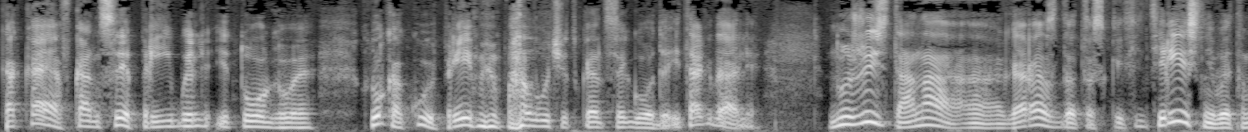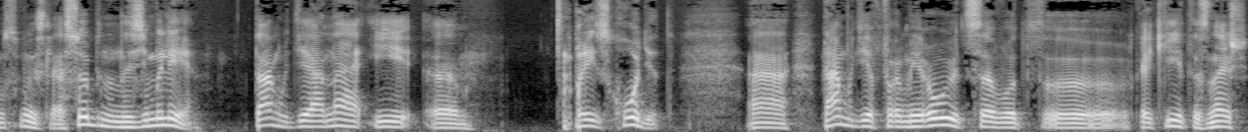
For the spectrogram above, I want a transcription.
какая в конце прибыль итоговая, кто какую премию получит в конце года и так далее. Но жизнь-то она э, гораздо, так сказать, интереснее в этом смысле, особенно на Земле. Там, где она и э, происходит а, там, где формируются вот э, какие-то, знаешь,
